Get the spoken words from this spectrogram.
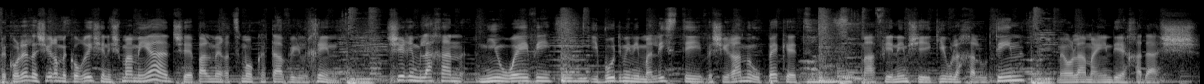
וכולל השיר המקורי שנשמע מיד, שפלמר עצמו כתב והלחין. שיר עם לחן ניו וייבי, עיבוד מינימליסטי ושירה מאופקת, מאפיינים שהגיעו לחלוטין מעולם האינדי החדש.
